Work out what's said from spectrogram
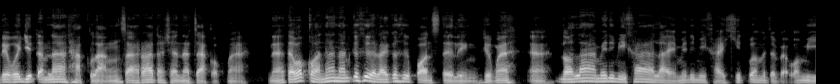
เรียกว่ายึดอำนาจหักหลังสหราชอาณาจักรออกมา นะแต่ว่าก่อนหน้านั้นก็คืออะไรก็คือปอนด์สเตอร์ลิงถูกไหมอ่าดอลลาร์ไม่ได้มีค่าอะไร ไม่ได้มีใครคิดว่ามันจะแบบว่ามี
